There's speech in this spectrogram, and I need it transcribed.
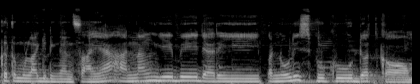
ketemu lagi dengan saya Anang YB dari penulisbuku.com.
